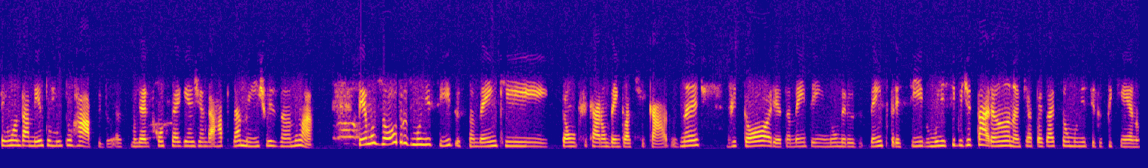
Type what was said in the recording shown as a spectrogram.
tem um andamento muito rápido. As mulheres conseguem agendar rapidamente o exame lá. Temos outros municípios também que então, ficaram bem classificados, né? Vitória também tem números bem expressivos. O município de Tarana, que apesar de ser um município pequeno,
